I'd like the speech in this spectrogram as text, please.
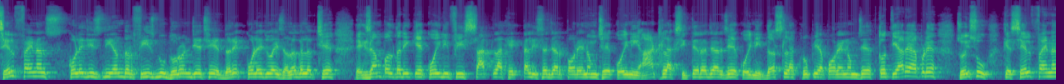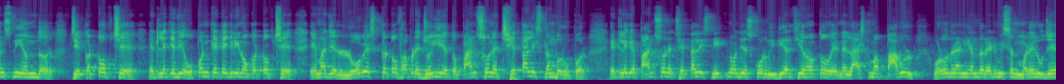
સેલ્ફ ફાઇનાન્સ કોલેજીસની અંદર ફીઝનું ધોરણ જે છે, દરેક કોલેજ વાઇઝ અલગ અલગ છે. એક્ઝામ્પલ તરીકે કોઈની ફીસ સાત લાખ એકતાલીસ હજાર પર એનમ છે, કોઈની આઠ લાખ સિત્તેર હજાર છે, કોઈની દસ લાખ રૂપિયા પર એનમ છે. તો ત્યારે આપણે જોઈશું કે સેલ્ફ ફાઇનાન્સની અંદર જે કટ ઓફ છે, એટલે કે જે ઓપન કેટેગરીનો કટ ઓફ છે, એમાં જે લોવેસ્ટ કટ ઓફ આપણે જોઈએ તો પાંચસો છેતાલીસ નંબર ઉપર. એટલે કે પાંચસો છેતાલીસ નીટનો જે સ્કોર વિદ્યાર્થીઓનો હતો, એને લાસ્ટમાં પારુલ વડોદરાની અંદર એડમિશન મળેલું છે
